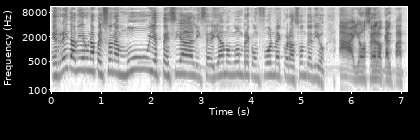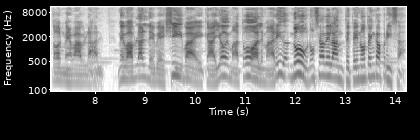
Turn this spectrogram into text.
El rey David era una persona muy especial y se le llama un hombre conforme al corazón de Dios. Ah, yo sé lo que el pastor me va a hablar. Me va a hablar de Beshiba y cayó y mató al marido. No, no se adelante, no tenga prisa.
